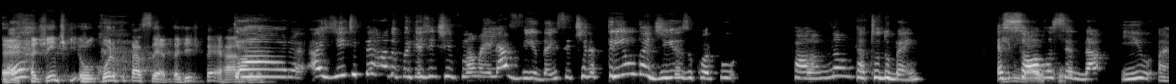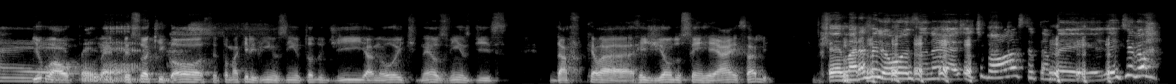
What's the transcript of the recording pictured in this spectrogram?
É, é, a gente, o corpo tá certo, a gente tá errado. Né? Cara, né? a gente tá errado, porque a gente inflama ele a vida. Aí você tira 30 dias, o corpo fala: não, tá tudo bem. É e só você dar. E o, é, e o álcool, né? É. Pessoa que gosta, tomar aquele vinhozinho todo dia, à noite, né? Os vinhos de, daquela região dos 100 reais, sabe? É maravilhoso, né? A gente gosta também. A gente gosta.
